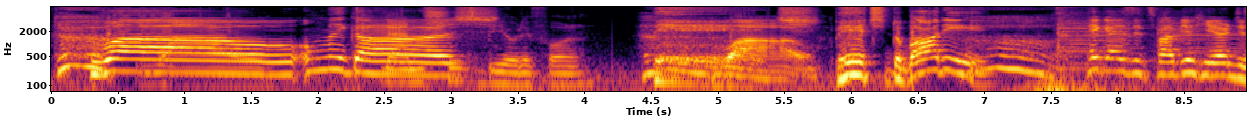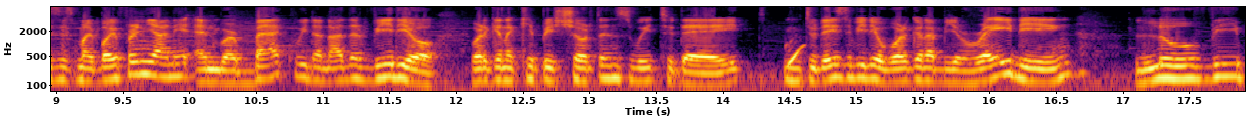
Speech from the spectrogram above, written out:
wow! Oh my gosh! she's beautiful. Bitch. Wow. Bitch, the body! Hey guys, it's Fabio here. This is my boyfriend Yani, and we're back with another video. We're gonna keep it short and sweet today. In today's video, we're gonna be raiding Lovi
